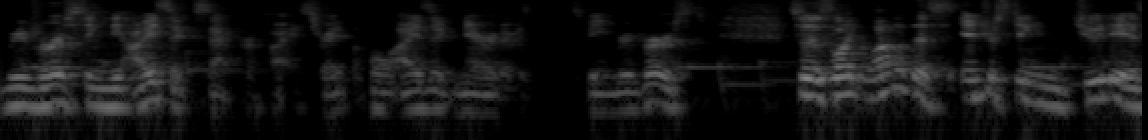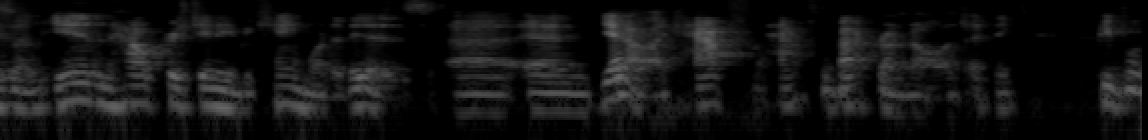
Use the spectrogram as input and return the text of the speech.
reversing the Isaac sacrifice. Right, the whole Isaac narrative is being reversed. So there's like a lot of this interesting Judaism in how Christianity became what it is, uh, and yeah, like half half the background knowledge I think people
